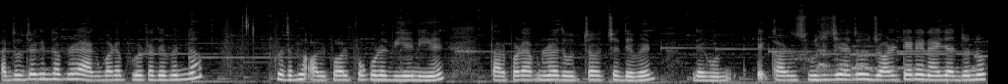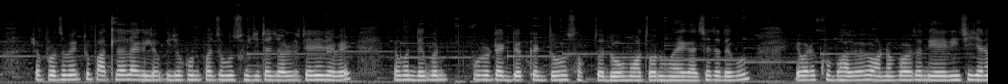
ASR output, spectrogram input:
আর দুধটা কিন্তু আপনারা একবারে পুরোটা দেবেন না। প্রথমে অল্প অল্প করে দিয়ে নিয়ে তারপরে আপনারা দুধটা হচ্ছে দেবেন। দেখুন কারণ সুজি যেহেতু জল টেনে নেয়, যার জন্য এটা প্রথমে একটু পাতলা লাগলেও কিছুক্ষণ পর যখন সুজিটা জলটা টেনে নেবে, তখন দেখবেন পুরোটা একটা ডো, শক্ত ডো মতন হয়ে গেছে। তো দেখুন, এবারে খুব ভালোভাবে অনবরত নেড়ে নিয়েছি যেন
